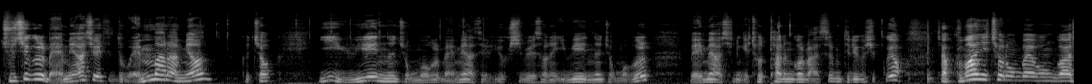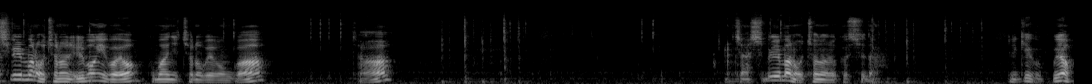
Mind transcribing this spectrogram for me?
주식을 매매하실 때도 웬만하면 그쵸? 이 위에 있는 종목을 매매하세요. 60일선에 이 위에 있는 종목을 매매하시는 게 좋다는 걸 말씀드리고 싶고요. 자, 92,500원과 11만 5천원 일봉이고요. 92,500원과 자, 자 11만 5천 원을 긋시다. 이렇게 긋고요.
